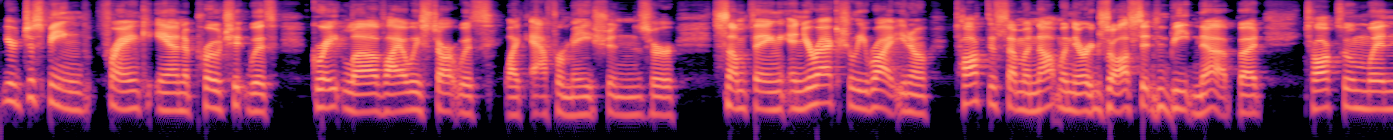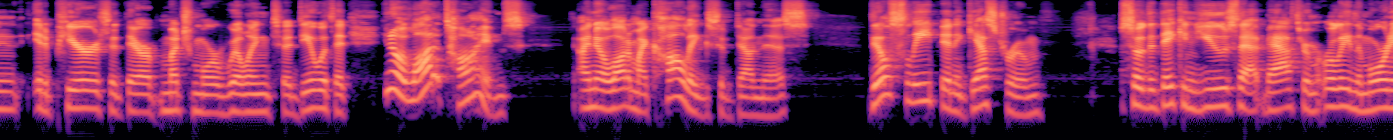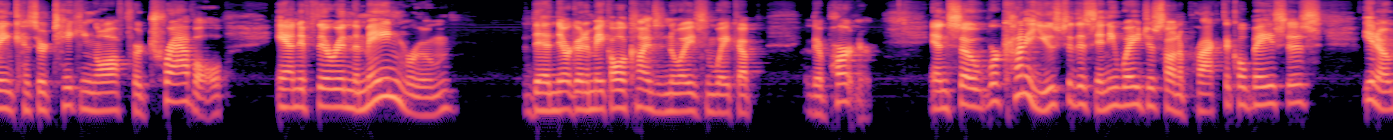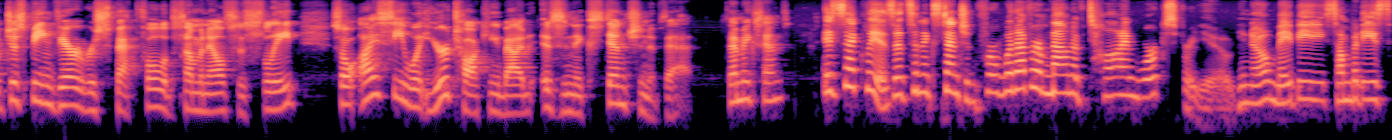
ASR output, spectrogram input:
You're just being frank and approach it with great love. I always start with like affirmations or something. And you're actually right. You know, talk to someone not when they're exhausted and beaten up, but talk to them when it appears that they're much more willing to deal with it. You know, a lot of times, I know a lot of my colleagues have done this. They'll sleep in a guest room so that they can use that bathroom early in the morning because they're taking off for travel. And if they're in the main room, then they're going to make all kinds of noise and wake up their partner. And so we're kind of used to this anyway, just on a practical basis you know, just being very respectful of someone else's sleep. So I see what you're talking about as an extension of that. That makes sense? Exactly is. It's an extension for whatever amount of time works for you. You know, maybe somebody's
